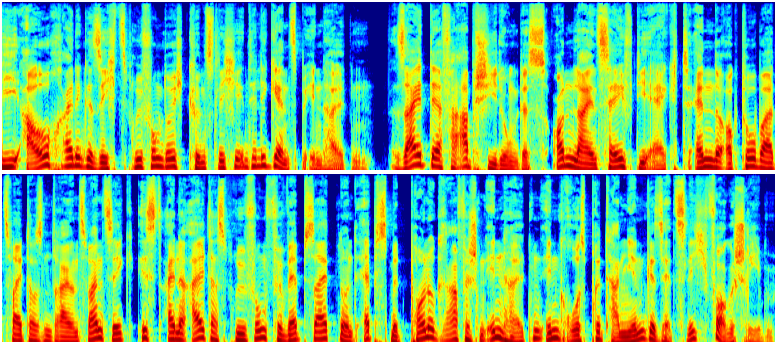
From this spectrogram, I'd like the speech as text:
die auch eine Gesichtsprüfung durch künstliche Intelligenz beinhalten. Seit der Verabschiedung des Online Safety Act Ende Oktober 2023 ist eine Altersprüfung für Webseiten und Apps mit pornografischen Inhalten in Großbritannien gesetzlich vorgeschrieben.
